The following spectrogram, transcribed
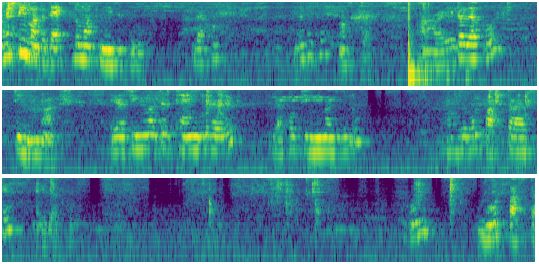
অনেকটাই মাছ আছে, এক কিলো মাছ নিয়েছি পুরো। দেখো, দেখেছ মাছটা? আর এটা দেখো, চিংড়ি মাছ। এটা চিংড়ি মাছের ঠ্যাংগুলো বলে। দেখো চিংড়ি মাছগুলো। এরকম পাঁচটা আছে। এই দেখো। এখন মোট পাঁচটা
